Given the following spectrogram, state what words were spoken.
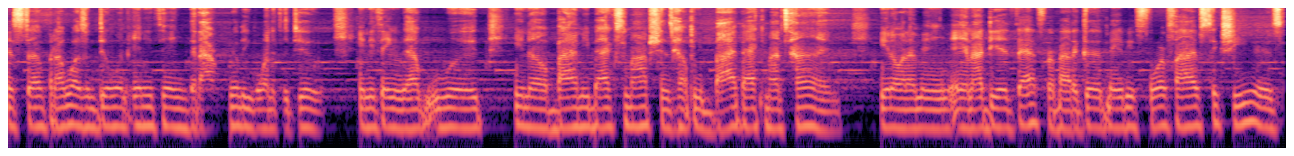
and stuff, but I wasn't doing anything that I really wanted to do. Anything that would, you know, buy me back some options, help me buy back my time. You know what I mean? And I did that for about a good maybe four, five, six years.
